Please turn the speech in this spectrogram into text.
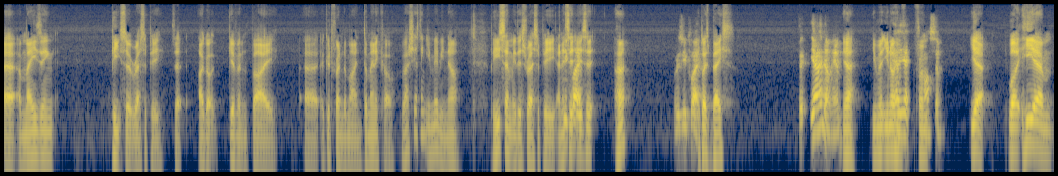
uh, amazing pizza recipe that I got given by uh, a good friend of mine, Domenico, who actually I think you maybe know. But he sent me this recipe, and it's a, it's a, huh? What does he play? He plays bass. Yeah, I know him. Yeah, you you know yeah, him yeah. from awesome. Yeah, well he um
